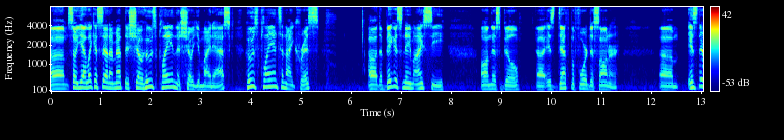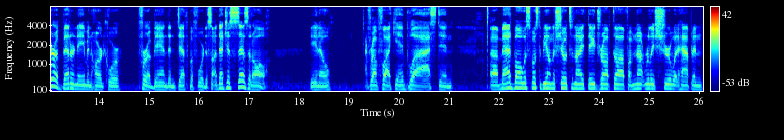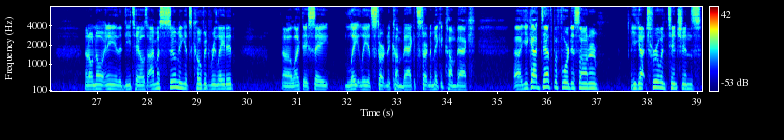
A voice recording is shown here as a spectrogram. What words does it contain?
Um, so yeah, like I said, I'm at this show. Who's playing this show, you might ask? Who's playing tonight, Chris? Uh, the biggest name I see on this bill uh, is Death Before Dishonor. Um, is there a better name in hardcore for a band than Death Before Dishonor? That just says it all. You know, from fucking Boston. Uh, Madball was supposed to be on the show tonight. They dropped off. I'm not really sure what happened. I don't know any of the details. I'm assuming it's COVID related. Uh, like they say lately, it's starting to come back. It's starting to make a comeback. Uh, you got Death Before Dishonor. You got True Intentions.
